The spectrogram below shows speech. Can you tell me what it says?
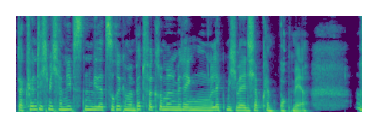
Da könnte ich mich am liebsten wieder zurück in mein Bett verkrümmeln und mir denken, leck mich Welt, ich habe keinen Bock mehr.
